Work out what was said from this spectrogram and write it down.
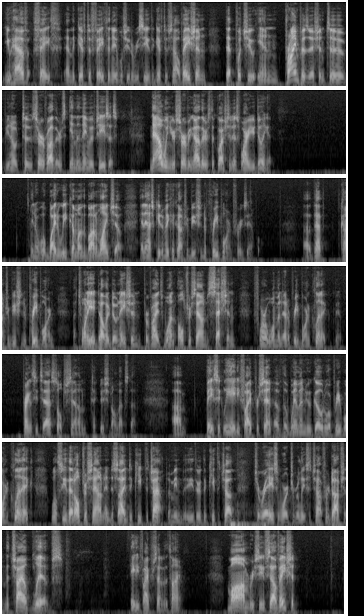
you have faith, and the gift of faith enables you to receive the gift of salvation that puts you in prime position to, you know, to serve others in the name of Jesus. Now, when you're serving others, the question is, why are you doing it? you know, why do we come on the bottom line show and ask you to make a contribution to preborn, for example? Uh, that contribution to preborn, a $28 donation, provides one ultrasound session for a woman at a preborn clinic. You know, pregnancy test, ultrasound technician, all that stuff. Um, basically, 85% of the women who go to a preborn clinic will see that ultrasound and decide to keep the child. I mean, either to keep the child to raise or to release the child for adoption. The child lives 85% of the time. Mom received salvation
